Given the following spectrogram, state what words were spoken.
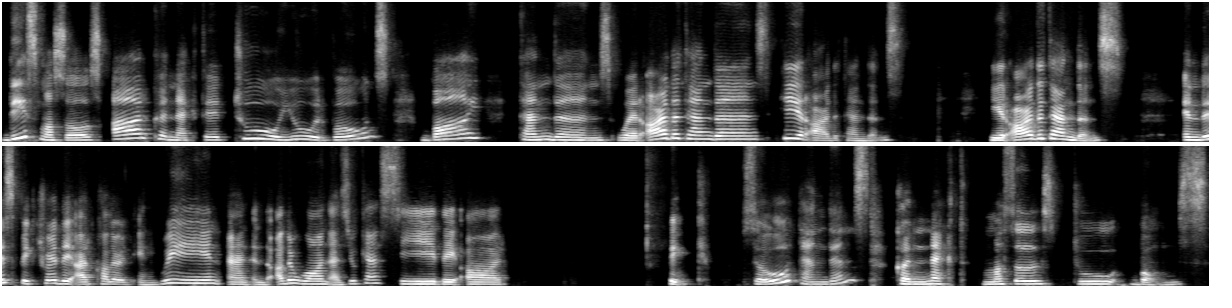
these muscles are connected to your bones by tendons. Where are the tendons? Here are the tendons. Here are the tendons. In this picture, they are colored in green, and in the other one, as you can see, they are pink. So tendons connect muscles to bones.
